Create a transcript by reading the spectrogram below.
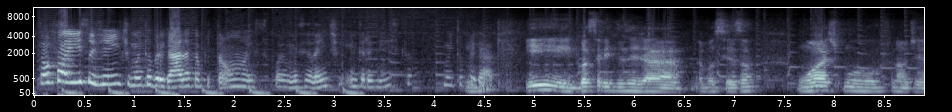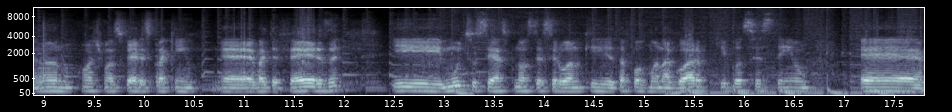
Então foi isso, gente. Muito obrigada, capitão. Isso foi uma excelente entrevista. Muito obrigada. E gostaria de desejar a vocês ó, um ótimo final de ano, ótimas férias para quem é, vai ter férias, né? E muito sucesso para o nosso terceiro ano que está formando agora, que vocês tenham é,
